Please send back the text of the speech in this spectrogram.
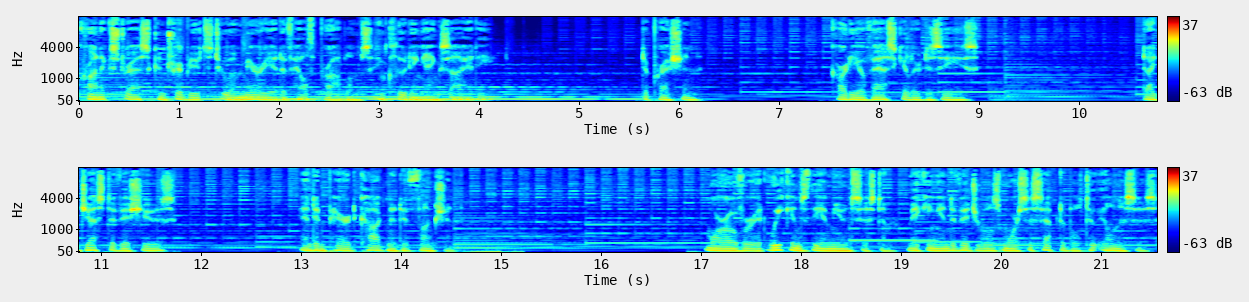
Chronic stress contributes to a myriad of health problems, including anxiety, depression, cardiovascular disease, digestive issues, and impaired cognitive function. Moreover, it weakens the immune system, making individuals more susceptible to illnesses.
